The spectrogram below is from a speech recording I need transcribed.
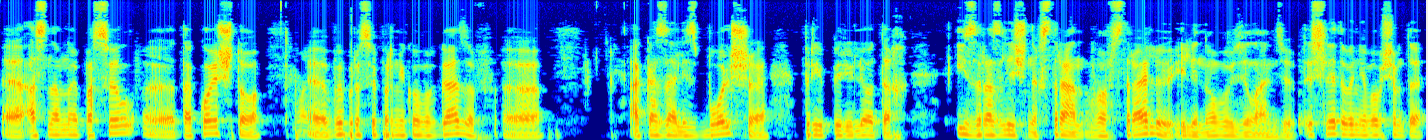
э, основной посыл э, такой, что выбросы парниковых газов оказались больше при перелетах из различных стран в Австралию или Новую Зеландию. Исследование, в общем-то,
